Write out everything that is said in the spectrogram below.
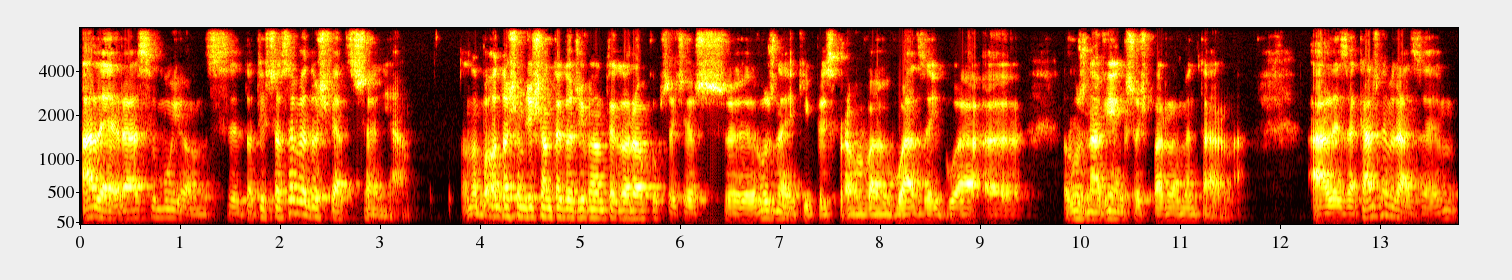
Ale reasumując, dotychczasowe doświadczenia, no bo od 1989 roku przecież y, różne ekipy sprawowały władzę i była e, różna większość parlamentarna. Ale za każdym razem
